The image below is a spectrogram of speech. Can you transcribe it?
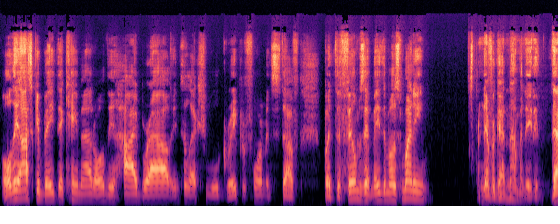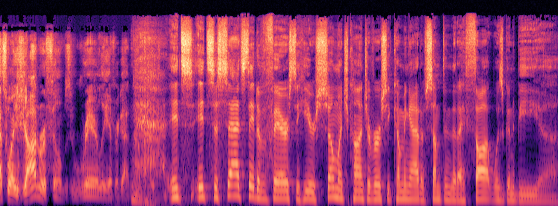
all the Oscar bait that came out, all the highbrow, intellectual, great performance stuff. But the films that made the most money never got nominated. That's why genre films rarely ever got nominated. It's it's a sad state of affairs to hear so much controversy coming out of something that I thought was going to be uh,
